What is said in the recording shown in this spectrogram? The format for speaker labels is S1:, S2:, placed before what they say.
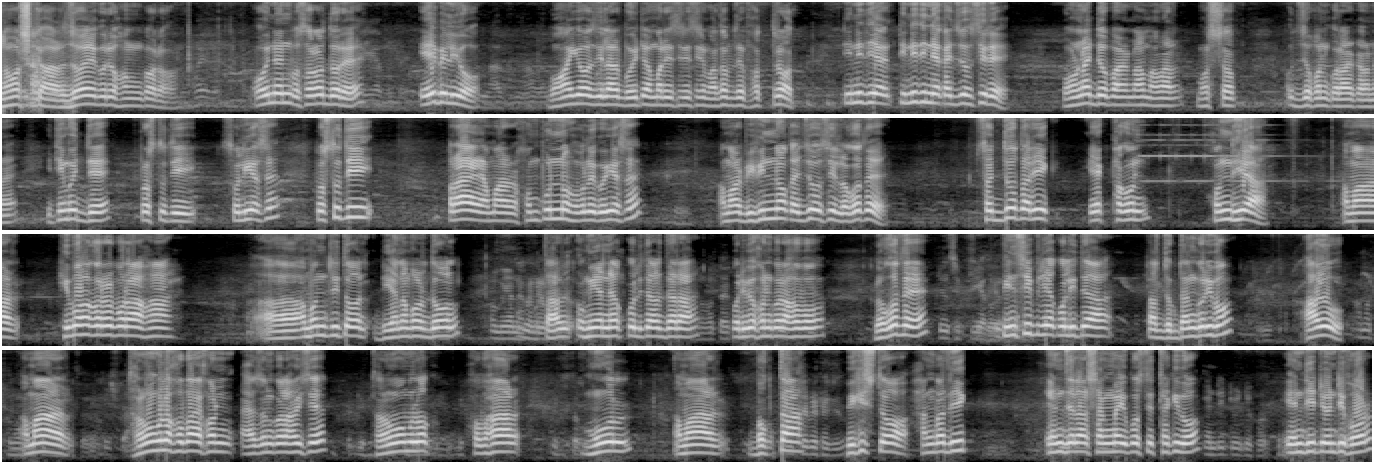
S1: নমস্কাৰ জয় গুৰু শংকৰ অন্য অন্য বছৰৰ দৰে এইবেলিও বঙাইগাঁও জিলাৰ বৈতামাৰী শ্ৰী শ্ৰী মাধৱদেৱ সত্ৰত তিনিদিয়া তিনিদিনীয়া কাৰ্যসূচীৰে বৰ্ণাঢ্য নাম আমাৰ মহোৎসৱ উদযাপন কৰাৰ কাৰণে ইতিমধ্যে প্ৰস্তুতি চলি আছে। প্ৰস্তুতি প্ৰায় আমাৰ সম্পূৰ্ণ হ'বলৈ গৈ আছে। আমাৰ বিভিন্ন কাৰ্যসূচীৰ লগতে চৈধ্য তাৰিখ এক ফাগুন সন্ধিয়া আমাৰ শিৱসাগৰৰ পৰা অহা আহ, আমন্ত্ৰিত দিহানামৰ দল তাৰ অমীয়া কলিতাৰ দ্বাৰা পৰিৱেশন কৰা হ'ব। লগতে প্ৰিন্সিপ্ৰিয়া কলিতা তাত যোগদান কৰিব। আৰু আমাৰ ধৰ্মমূলক সভা এখন আয়োজন কৰা হৈছে। ধৰ্মমূলক সভাৰ মূল আমাৰ বক্তা বিশিষ্ট সাংবাদিক এঞ্জেলা চাংমাই উপস্থিত থাকিব। N D twenty four.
